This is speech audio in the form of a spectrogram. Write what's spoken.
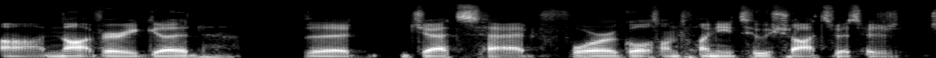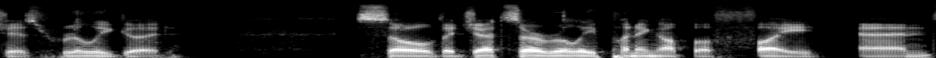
uh, not very good. The Jets had four goals on 22 shots, which is, which is really good. So the Jets are really putting up a fight. And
